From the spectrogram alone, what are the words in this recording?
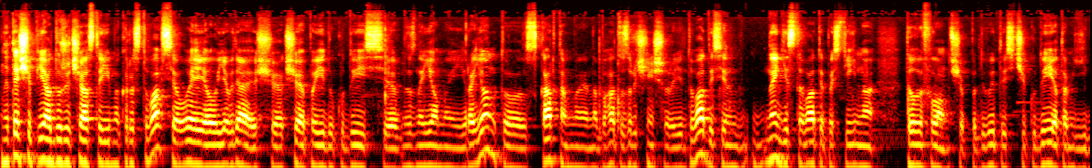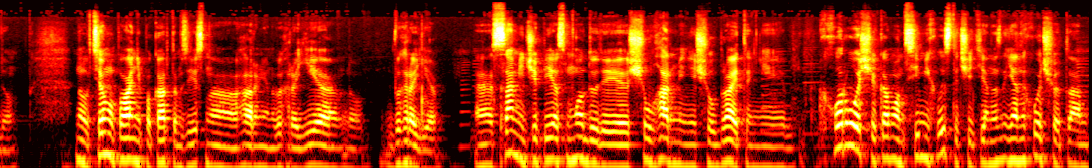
Не те, щоб я дуже часто їми користувався, але я уявляю, що якщо я поїду кудись в незнайомий район, то з картами набагато зручніше орієнтуватися і не діставати постійно телефон, щоб подивитись, чи куди я там їду. Ну, в цьому плані по картам, звісно, Garmin виграє. Ну, виграє. Е, Самі GPS-модулі, що в Гарміні, що в Брайтоні, хороші, камон, всім їх вистачить. Я не, я не хочу там е,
